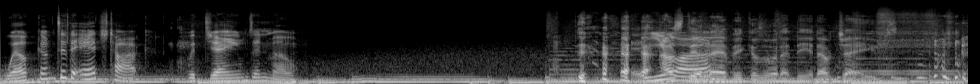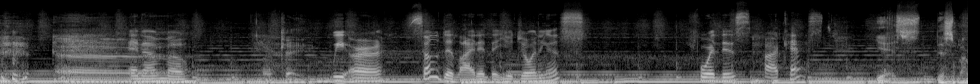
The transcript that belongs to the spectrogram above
Welcome to the Edge Talk with James and Mo. You I'm still laughing because of what I did. I'm James. Uh, And I'm Mo. okay. We are so delighted that you're joining us for this podcast. Yes, this is my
